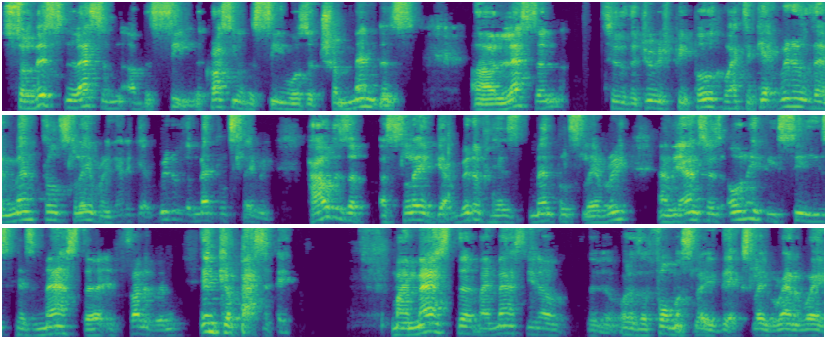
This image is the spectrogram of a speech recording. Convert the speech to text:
So this lesson of the sea, the crossing of the sea, was a tremendous uh, lesson to the Jewish people who had to get rid of their mental slavery. They had to get rid of the mental slavery. How does a, a slave get rid of his mental slavery? And the answer is only if he sees his master in front of him incapacitated. My master, my master, you know, what is a former slave, the ex-slave ran away.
